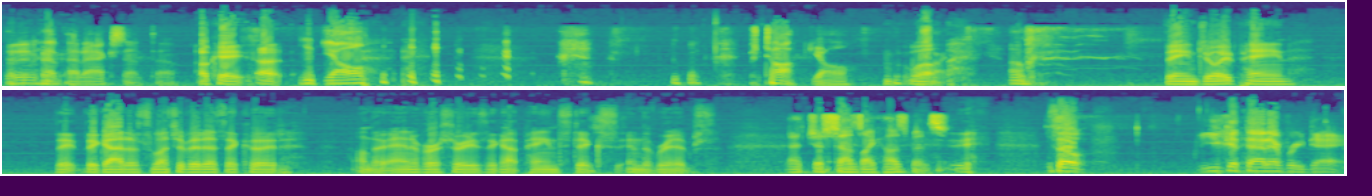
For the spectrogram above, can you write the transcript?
They didn't have that accent though. Okay, uh, y'all. Talk, y'all. well, Um, they enjoyed pain. They they got as much of it as they could. On their anniversaries, they got pain sticks in the ribs. that just sounds like husbands. So You get that every day.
